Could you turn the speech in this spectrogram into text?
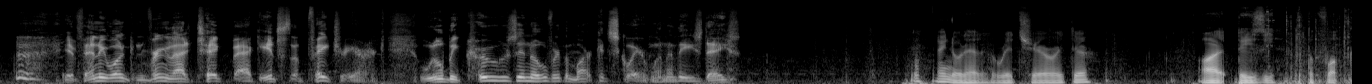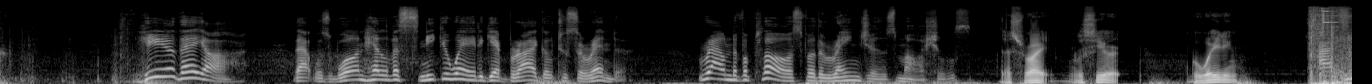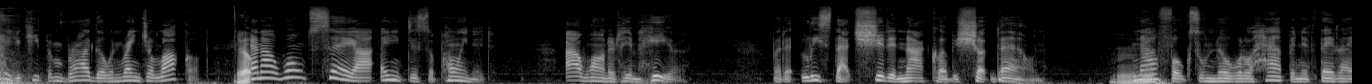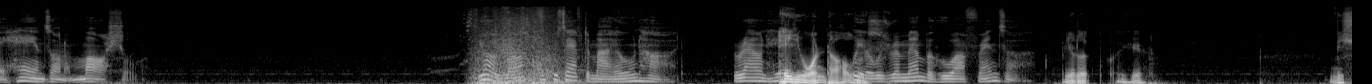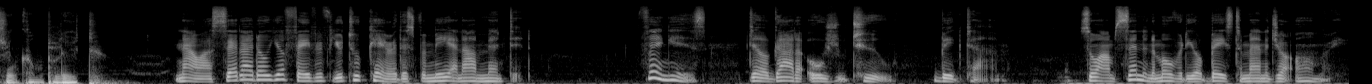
If anyone can bring that tech back, it's the Patriarch. We'll be cruising over the market square one of these days. Hmm, I know that is a red chair right there. Alright, Daisy. What the fuck? Here they are. That was one hell of a sneaky way to get Brygo to surrender. Round of applause for the Rangers, Marshals. That's right. Let's hear it. We're waiting. I hear you keeping Brygo in Ranger lockup. Yep. And I won't say I ain't disappointed. I wanted him here. But at least that shitty nightclub is shut down. Mhm. Now folks will know what'll happen if they lay hands on a marshal. Your lawkeeper's after my own heart. Around here, $81. we always remember who our friends are. Here, look. Right here. Mission complete. Now, I said I'd owe you a favor if you took care of this for me, and I meant it. Thing is, Delgado owes you too, big time. So I'm sending him over to your base to manage your armory.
